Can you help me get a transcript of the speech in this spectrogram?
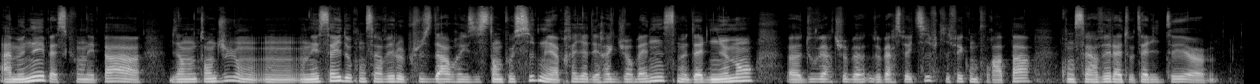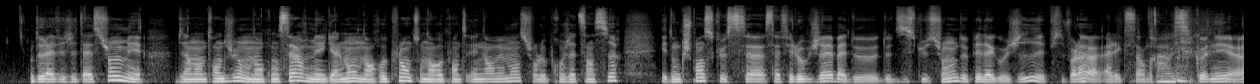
à mener parce qu'on est pas, bien entendu, on, essaye de conserver le plus d'arbres existants possible, mais après il y a des règles d'urbanisme, d'alignement, euh, d'ouverture de perspective qui fait qu'on ne pourra pas conserver la totalité euh, de la végétation, mais bien entendu, on en conserve, mais également on en replante. On en replante énormément sur le projet de Saint-Cyr. Et donc, je pense que ça, ça fait l'objet bah, de, de, discussions, de pédagogie. Et puis voilà, Alexandra aussi connaît, euh,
